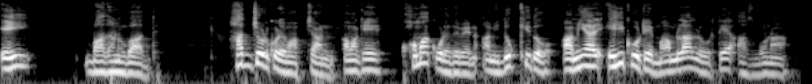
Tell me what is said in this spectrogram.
এই বাদানুবাদ। হাত জোর করে মাপ চান, আমাকে ক্ষমা করে দেবেন, আমি দুঃখিত, আমি আর এই কোর্টে মামলা লড়তে আসব না।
